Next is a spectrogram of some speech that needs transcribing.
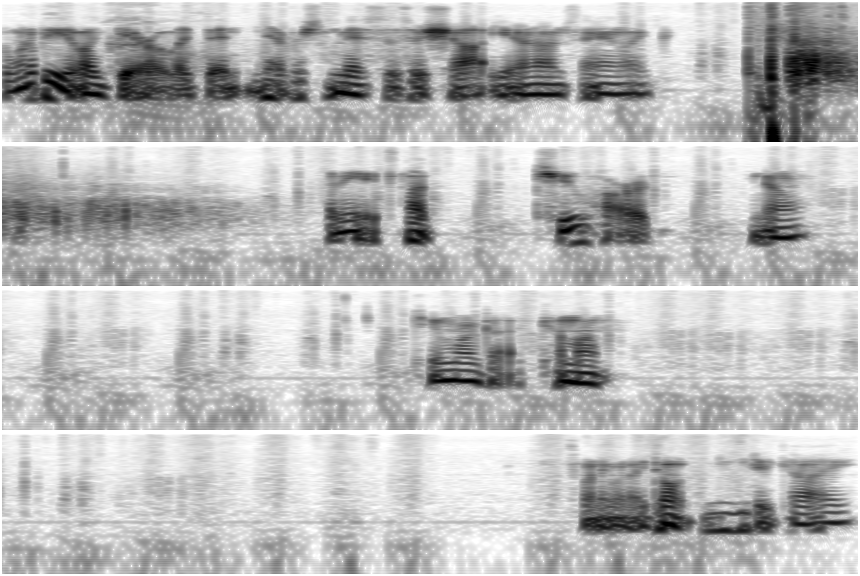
I want to be like Daryl, like that never misses a shot. You know what I'm saying? Like, I mean, it's not too hard, you know. Two more guys, come on. It's funny when I don't need a guy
